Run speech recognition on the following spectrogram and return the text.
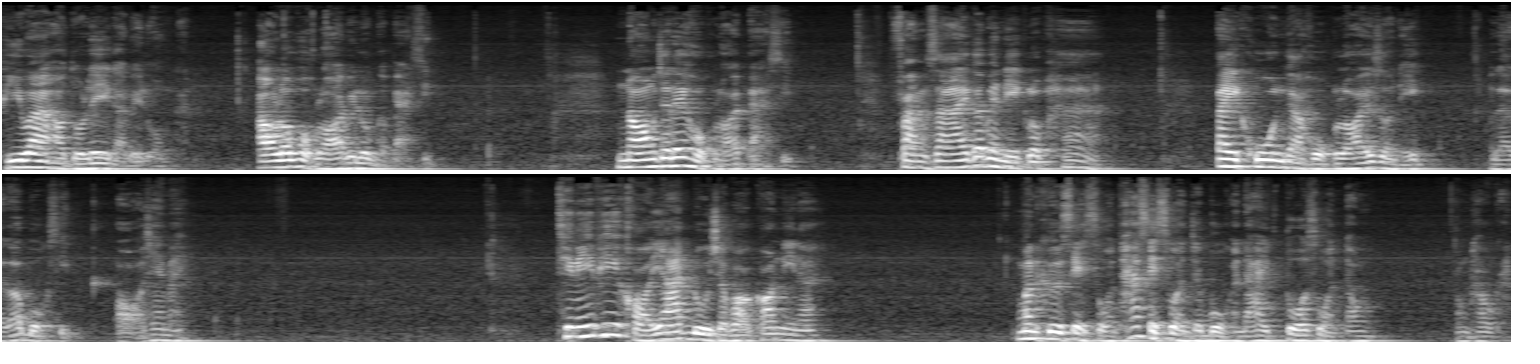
พี่ว่าเอาตัวเลขอะไปรวมกัน เอาลบหกร้อยไปรวมกับแปดสิบน้องจะได้หกร้อยแปดสิบฝั่งซ้ายก็เป็น x ลบห้าไปคูณกับหกร้อยส่วน x แล้วก็บวกสิบอ๋อใช่ไหม ทีนี้พี่ขออนุญาตดูเฉพาะก้อนนี้นะ มันคือเศษส่วนถ้าเศษส่วนจะบวกกันได้ ตัวส่วนต้องต้องเท่ากัน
